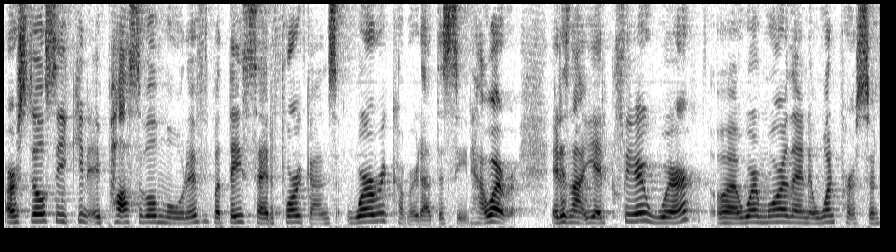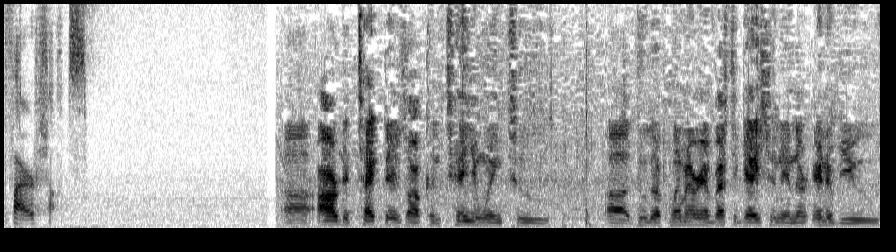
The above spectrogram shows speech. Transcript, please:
are still seeking a possible motive, but they said four guns were recovered at the scene. However, it is not yet clear where, uh, where more than one person fired shots. Uh, our detectives are continuing to uh, do their preliminary investigation and their interviews,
